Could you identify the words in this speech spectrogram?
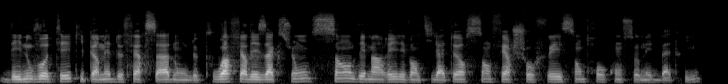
des nouveautés qui permettent de faire ça, donc de pouvoir faire des actions sans démarrer les ventilateurs, sans faire chauffer, sans trop consommer de batterie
